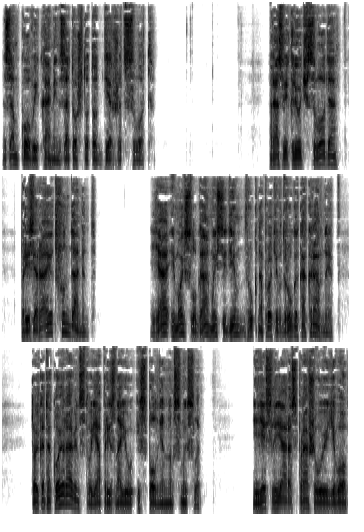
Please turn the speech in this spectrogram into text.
замковый камень за то, что тот держит свод. Разве ключ свода презирает фундамент? Я и мой слуга, мы сидим друг напротив друга как равные. Только такое равенство я признаю исполненным смысла. И если я расспрашиваю его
